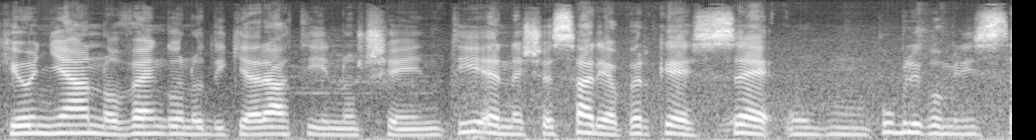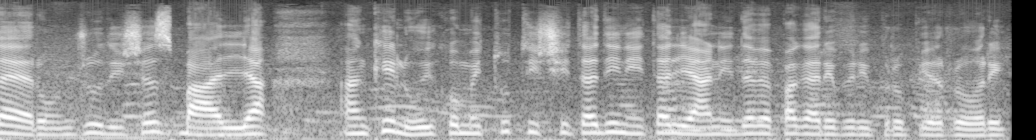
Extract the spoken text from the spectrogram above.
che ogni anno vengono dichiarati innocenti, è necessaria perché se un pubblico ministero, un giudice sbaglia, anche lui come tutti i cittadini italiani deve pagare per i propri errori.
